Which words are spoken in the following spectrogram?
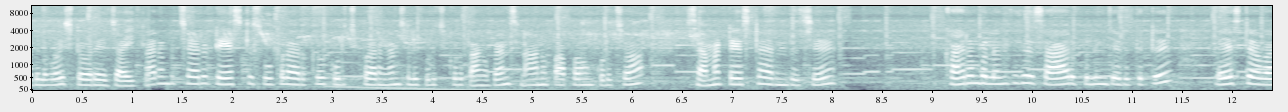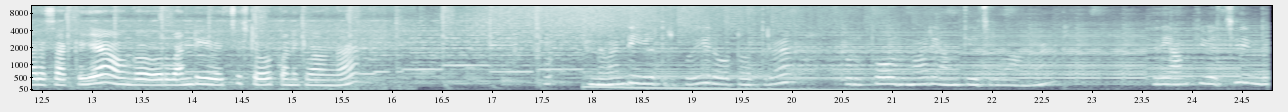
அதில் போய் ஸ்டோரேஜ் ஆகி கரும்பு சாறு டேஸ்ட்டு சூப்பராக இருக்குது குடிச்சு பாருங்கன்னு சொல்லி குடிச்சு கொடுத்தாங்க ஃப்ரெண்ட்ஸ் நானும் பாப்பாவும் குடித்தோம் செம டேஸ்ட்டாக இருந்துச்சு. கரும்புலேருந்து சாறு பிழிஞ்சு எடுத்துட்டு வேஸ்ட்டாக வர சக்கையை அவங்க ஒரு வண்டியை வச்சு ஸ்டோர் பண்ணிக்குவாங்க. இந்த வண்டி இழுத்துட்டு போய் ரோட்டோரத்தில் ஒரு போர் மாதிரி அமுத்தி வச்சுருவாங்க. இதை அமுத்தி வச்சு இந்த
